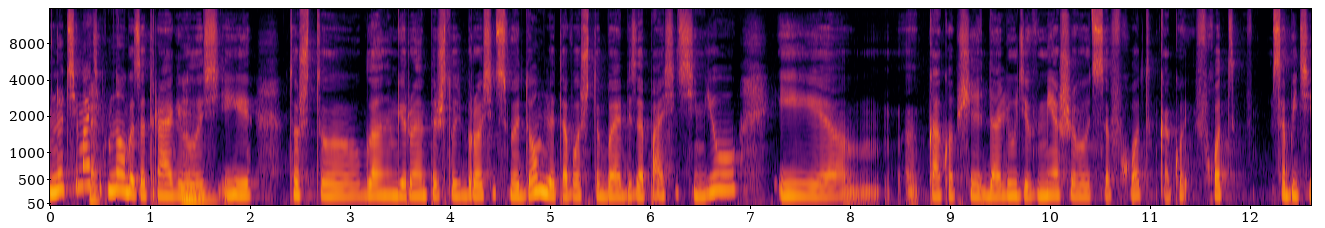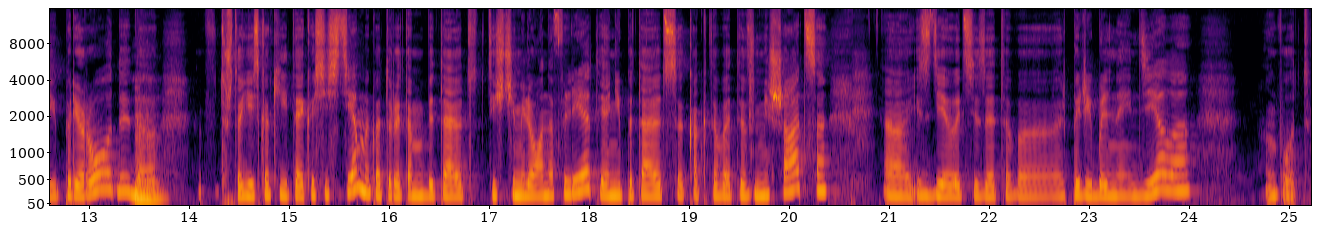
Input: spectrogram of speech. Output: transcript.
ну, тематик много затрагивалось, mm-hmm. и то, что главным героям пришлось бросить свой дом для того, чтобы обезопасить семью, и как вообще, да, люди вмешиваются в ход, какой, в ход событий природы, mm-hmm. да, что есть какие-то экосистемы, которые там обитают тысячи миллионов лет, и они пытаются как-то в это вмешаться э, и сделать из этого прибыльное дело, вот.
